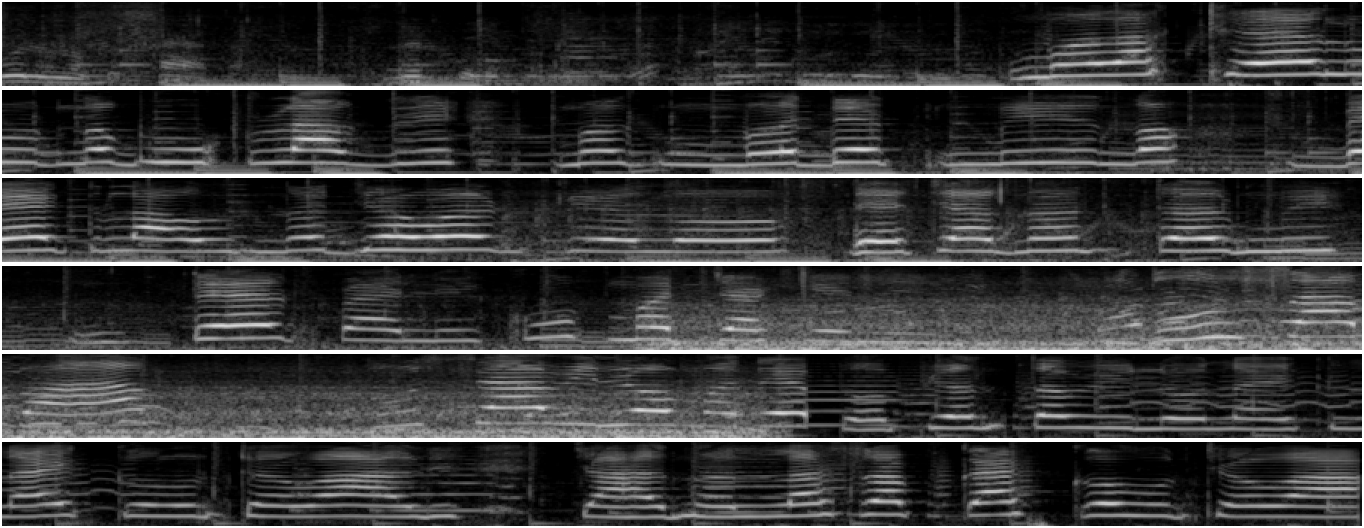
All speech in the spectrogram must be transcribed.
बोलू नको काय आता? मला खेळून भूक लागली. मग मध्ये मी ना बॅग लावून ना जेवण केलं. त्याच्यानंतर मी तेल प्याली खूप मजा केली. दुसरा भाग पुढच्या व्हिडिओमध्ये तोपर्यंत व्हिडिओला एक लाईक करून ठेवा आणि चॅनलला सबस्क्राईब करून ठेवा.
